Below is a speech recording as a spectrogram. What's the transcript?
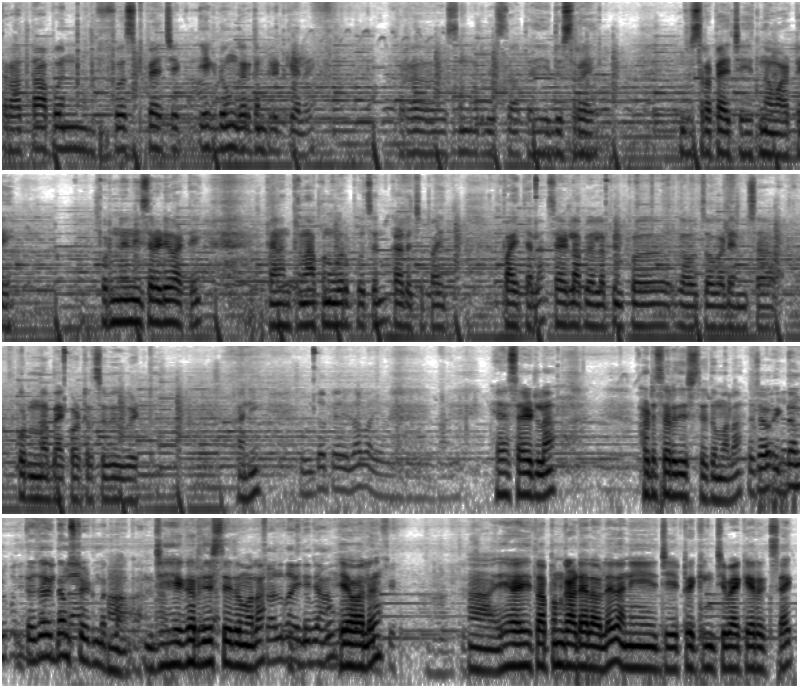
तर आता आपण फर्स्ट पॅच एक एक डोंगर कंप्लीट केलं आहे तर समोर दिसतं आता हे दुसरं आहे. दुसरा पॅच आहे इथनं वाट आहे. पूर्ण निसरडी वाट आहे. त्यानंतर आपण वर पोचन काढायचे पाय पाय त्याला साईडला आपल्याला पिंपळगाव चौगा डॅमचा पूर्ण बॅकवॉटरचा व्ह्यू भेटतो. आणि उलटा प्यायला पाहिजे ह्या साईडला हडसर दिसते तुम्हाला. त्याच्यावर एकदम त्याच्यावर एकदम स्ट्रेट हां जे हे घर दिसते तुम्हाला. हे वालं. हां ह्या इथं आपण गाड्या लावल्यात आणि जे ट्रेकिंगचे बॅग कॅरेक्स आहेत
